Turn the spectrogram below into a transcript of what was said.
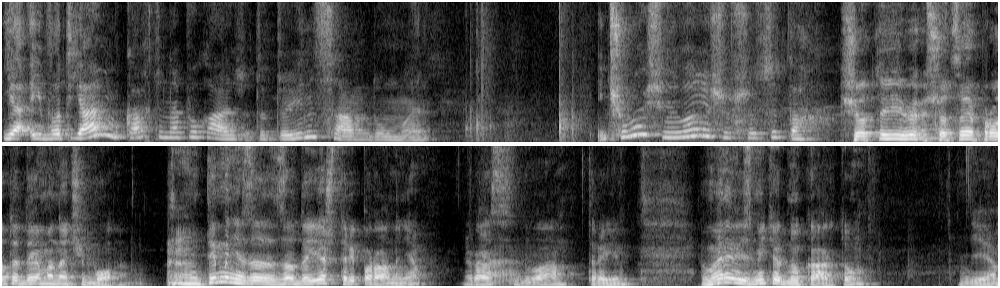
Я, і от я йому карту не покажу, тобто він сам думає. І чомусь він вирішив, що це так. Що, ти, що це проти демона чи бога? Ти мені за- завдаєш три поранення. Раз, два, три. У мене візьміть одну карту. Є.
